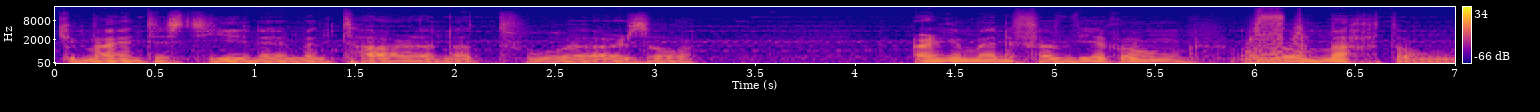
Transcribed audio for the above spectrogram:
Gemeint ist jene mentaler Natur, also allgemeine Verwirrung und Umnachtung.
